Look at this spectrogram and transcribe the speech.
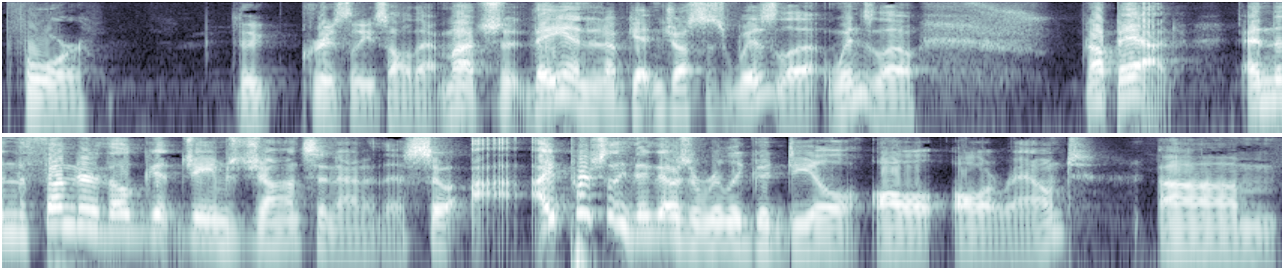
for the Grizzlies all that much. So they ended up getting Justice Winslow, Winslow. Not bad. And then the Thunder, they'll get James Johnson out of this. So I, I personally think that was a really good deal all all around. Um,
